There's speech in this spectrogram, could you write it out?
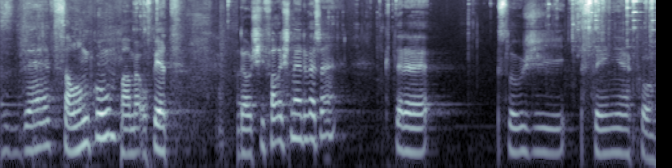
Zde v salonku máme opět další falešné dveře, které slouží stejně jako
